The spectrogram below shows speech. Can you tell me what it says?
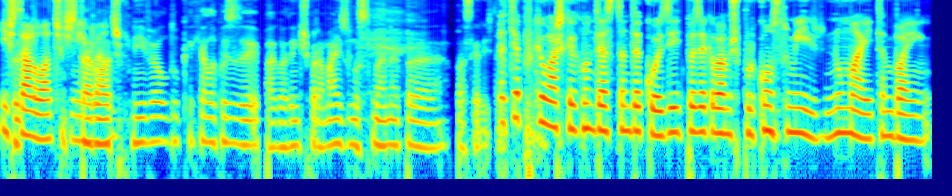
E estar lá disponível. estar lá disponível do que aquela coisa de "Epá, agora tenho que esperar mais uma semana para, para a série estar Até porque eu acho que acontece tanta coisa e depois acabamos por consumir no meio também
